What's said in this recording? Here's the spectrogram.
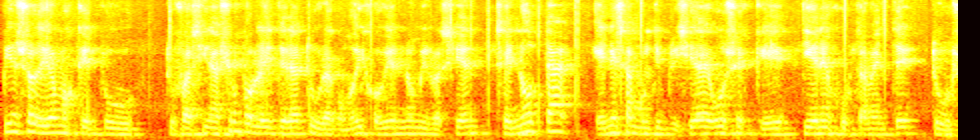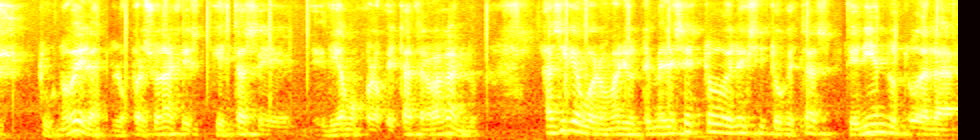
pienso, digamos, que tu, tu fascinación por la literatura, como dijo bien Nomi recién, se nota en esa multiplicidad de voces que tienen justamente tus, tus novelas, los personajes que estás, eh, digamos, con los que estás trabajando. Así que bueno, Mario, te mereces todo el éxito que estás teniendo, toda la,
